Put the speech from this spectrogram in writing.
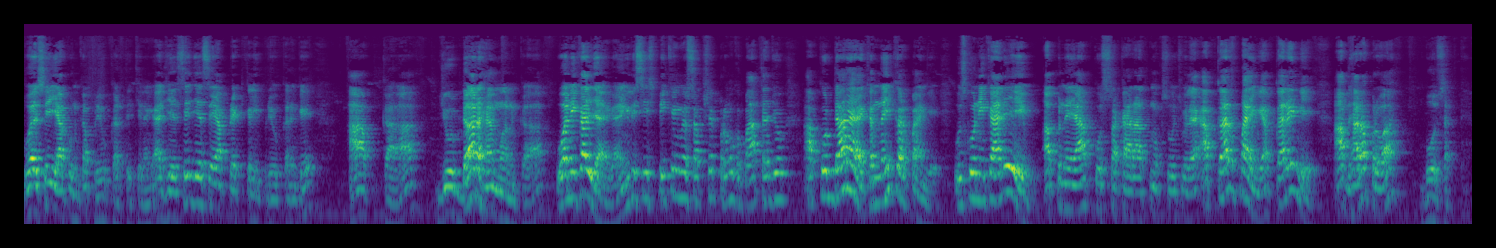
वैसे ही आप उनका प्रयोग करते चलेंगे। जैसे जैसे आप प्रैक्टिकली प्रयोग करेंगे, आपका जो डर है मन का, वह निकल जाएगा। इंग्लिश स्पीकिंग में सबसे प्रमुख बात है जो आपको डर है कि हम नहीं कर पाएँगे, उसको निकाले, अपने आप को सकारात्मक सोच में लाए। आप कर पाएँगे, आप करेंगे, आप धारा प्रवाह बोल सकते हैं।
